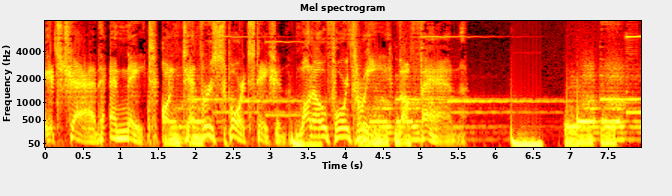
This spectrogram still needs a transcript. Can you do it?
It's Chad and Nate on Denver's Sports Station 1043 The Fan.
